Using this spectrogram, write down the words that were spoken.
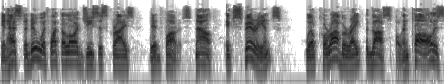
it has to do with what the Lord Jesus Christ did for us. Now, experience will corroborate the gospel. And Paul is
